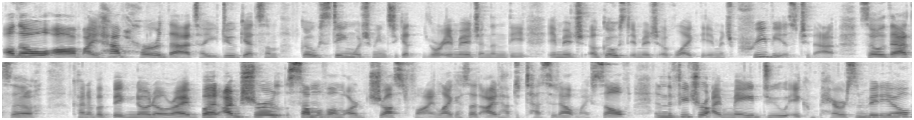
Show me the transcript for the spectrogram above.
Although um, I have heard that uh, you do get some ghosting, which means you get your image and then the image, a ghost image of like the image previous to that. So that's a kind of a big no no, right? But I'm sure some of them are just fine. Like I said, I'd have to test it out myself. And in the future, I may do a comparison video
